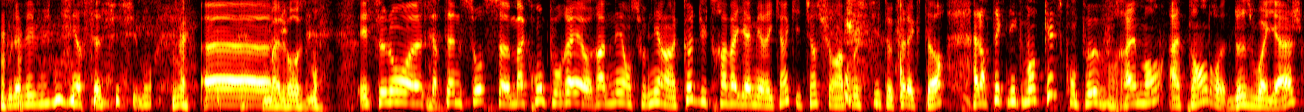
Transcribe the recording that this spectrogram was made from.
Vous l'avez vu venir celle-ci, Simon? Euh, Malheureusement. et selon certaines sources, euh, Macron pourrait euh, ramener en souvenir un code du travail américain qui tient sur un post-it collector. Alors techniquement, qu'est-ce qu'on peut vraiment attendre de ce voyage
